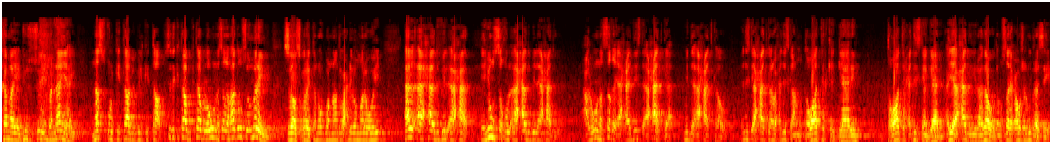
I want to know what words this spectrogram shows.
Kamaa yajuusu siduu u bannaan yahay nasku lkitaabi bilkitaab sida kitaabka kitaab loogu nasakhan hadda u soo marayni sidaaso kale tana u bannaantay wax dhiba male wey alaaxaadu bilaaxaad ee yunsakhu alaaxaadu bilaaxaad wey waxaa lagu nasakhay axaadiista axaadka midda axaadka o xadiiska axaadkana waa xadiiska aan mutawaatirka gaarin. Mutawaatir xadiiskaan gaarin. Ayaa axaad la yihahdaa wey de musalax hawsha lagu daraaseeyey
